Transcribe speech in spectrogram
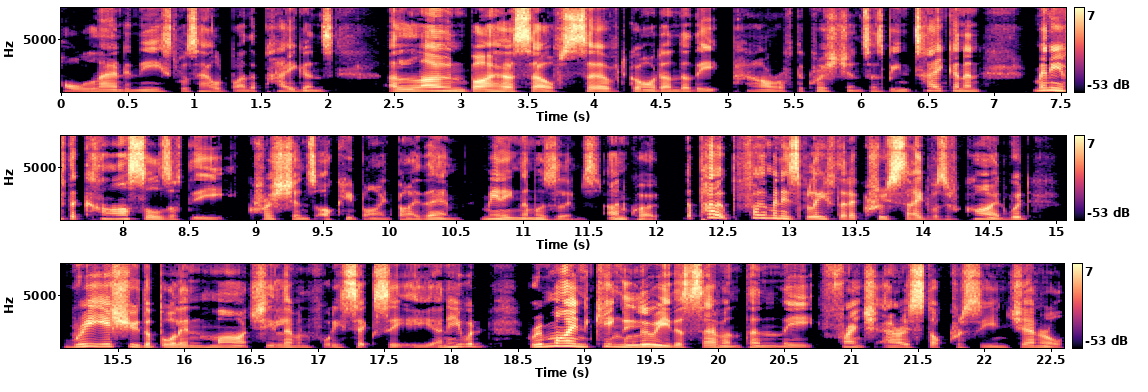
whole land in the east was held by the pagans, alone by herself served God under the power of the Christians, has been taken and many of the castles of the Christians occupied by them, meaning the Muslims. Unquote. The Pope, firm in his belief that a crusade was required, would reissue the bull in March 1146 CE, and he would remind King Louis VII and the French aristocracy in general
